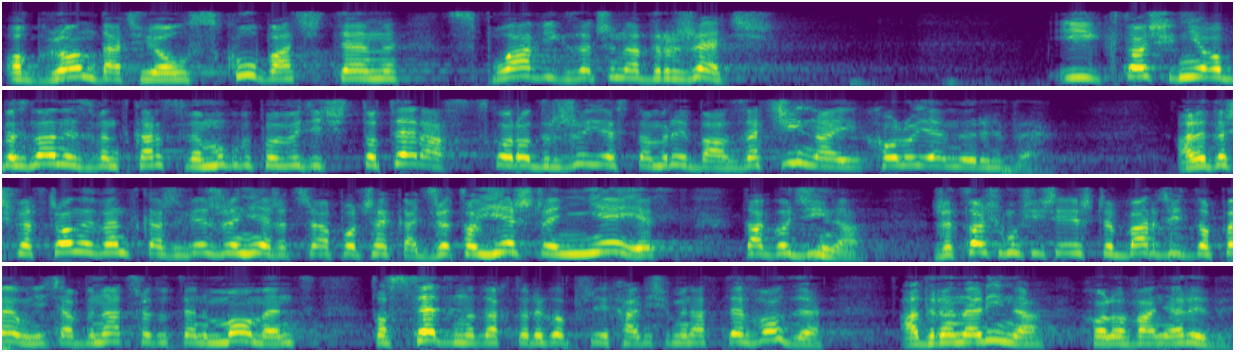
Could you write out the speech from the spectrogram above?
oglądać ją, skubać, ten spławik zaczyna drżeć. I ktoś nieobeznany z wędkarstwem mógłby powiedzieć, to teraz, skoro drży jest tam ryba, zacinaj, holujemy rybę. Ale doświadczony wędkarz wie, że nie, że trzeba poczekać, że to jeszcze nie jest ta godzina, że coś musi się jeszcze bardziej dopełnić, aby nadszedł ten moment, to sedno, dla którego przyjechaliśmy nad tę wodę, adrenalina holowania ryby.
